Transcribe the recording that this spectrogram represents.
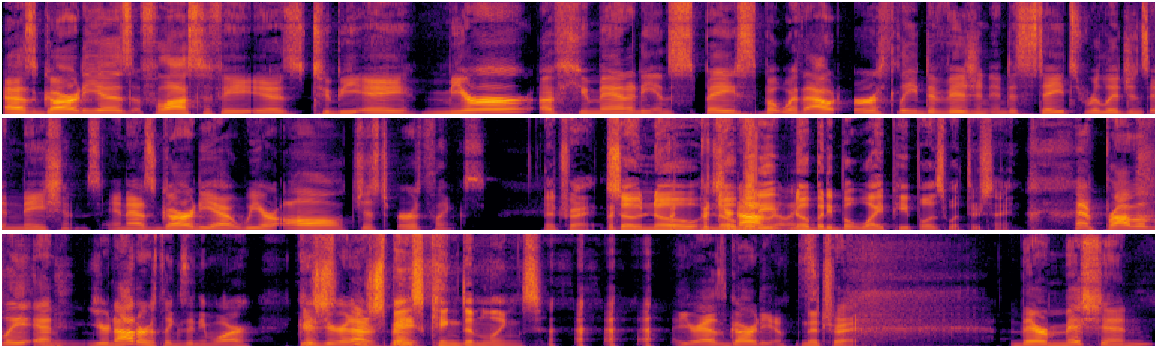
Asgardia's philosophy is to be a mirror of humanity in space, but without earthly division into states, religions, and nations. In Asgardia, we are all just earthlings. That's right. But- so no, but- but nobody, really. nobody but white people is what they're saying. Probably, and you're not earthlings anymore because you're, in you're outer space space. kingdomlings. you're Asgardians. That's right. Their mission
